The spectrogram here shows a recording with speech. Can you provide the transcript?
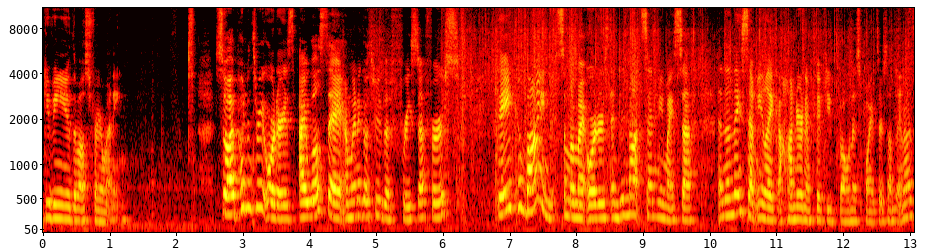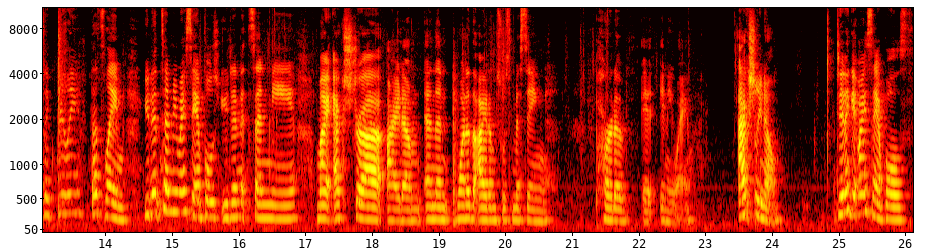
giving you the most for your money. So I put in three orders. I will say, I'm gonna go through the free stuff first. They combined some of my orders and did not send me my stuff. And then they sent me like 150 bonus points or something. And I was like, really? That's lame. You didn't send me my samples. You didn't send me my extra item. And then one of the items was missing part of it anyway. Actually, no. Didn't get my samples.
